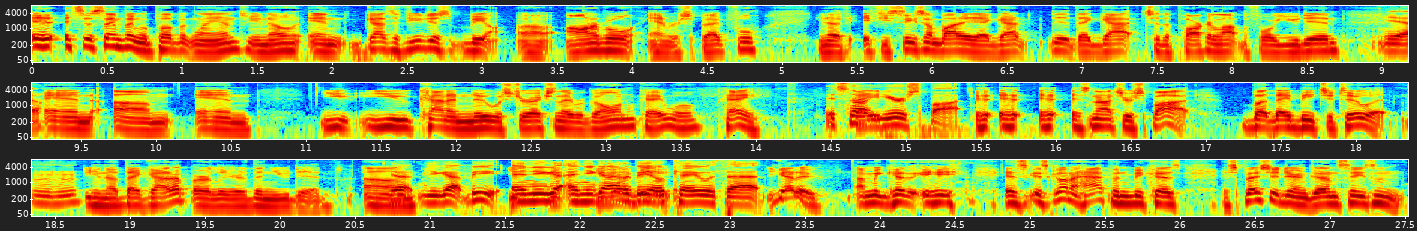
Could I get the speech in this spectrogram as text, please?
it, it's the same thing with public land. You know, and guys, if you just be uh, honorable and respectful, you know, if, if you see somebody that got that got to the parking lot before you did, Yeah. and um and you you kind of knew which direction they were going. Okay, well, hey, it's not they- your spot. it, it- it's not your spot, but they beat you to it. Mm-hmm. You know, they got up earlier than you did. Um, yeah, you got beat, and you got and you, you got to be beat. okay with that. You got to. I mean, because it, it's it's going to happen because especially during gun season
